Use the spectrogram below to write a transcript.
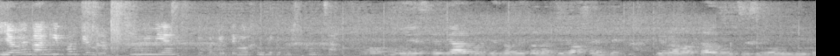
Yo vengo aquí porque me lo paso muy bien y porque tengo gente que me escucha. Muy especial porque es donde he conocido a gente que me ha marcado muchísimo mi vida.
